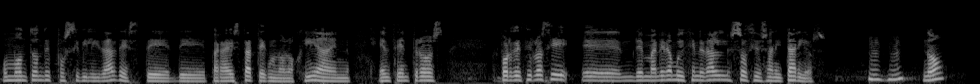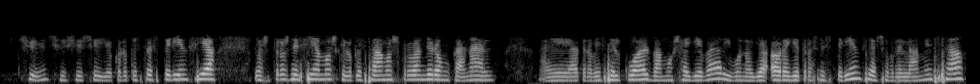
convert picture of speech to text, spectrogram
un montón de posibilidades de, para esta tecnología en, centros, por decirlo así, eh, de manera muy general, sociosanitarios, ¿no? Sí, sí, sí, sí. Yo creo que esta experiencia, nosotros decíamos que lo que estábamos probando era un canal eh, a través del cual vamos a llevar y bueno ya ahora hay otras experiencias sobre la mesa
